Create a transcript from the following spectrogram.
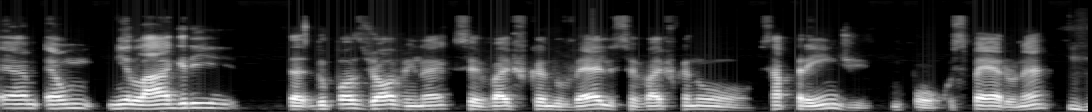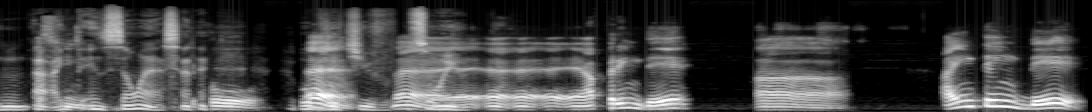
é, é, é um milagre do pós-jovem, né? Que você vai ficando velho, você vai ficando. Você aprende um pouco, espero, né? Uhum. Assim, a intenção é essa, né? Tipo, o é, objetivo, né? o sonho. É, é, é, aprender a, a entender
